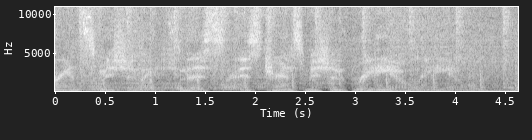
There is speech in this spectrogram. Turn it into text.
Transmission. This is Transmission Radio. Radio.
